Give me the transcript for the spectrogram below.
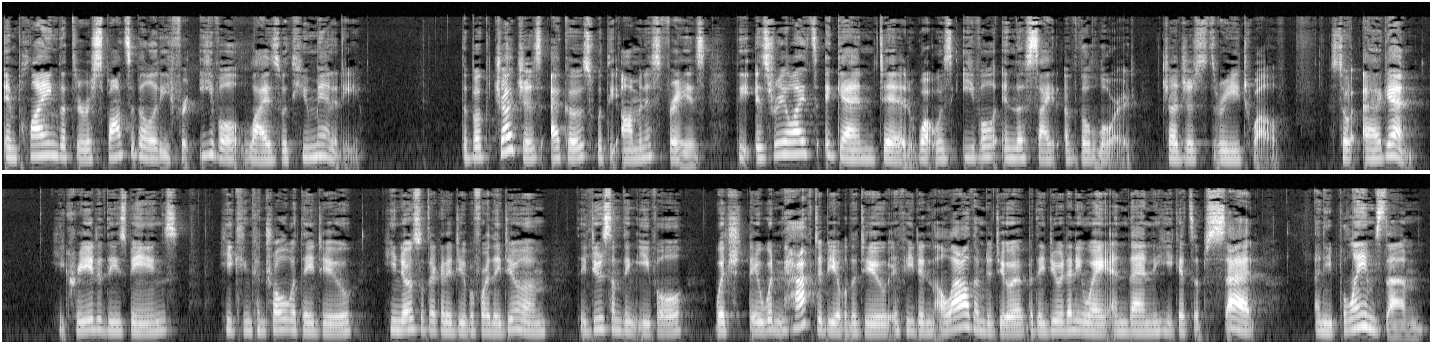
implying that the responsibility for evil lies with humanity. The book Judges echoes with the ominous phrase, the Israelites again did what was evil in the sight of the Lord. Judges 3:12. So again, he created these beings, he can control what they do, he knows what they're going to do before they do them. They do something evil, which they wouldn't have to be able to do if he didn't allow them to do it, but they do it anyway. And then he gets upset and he blames them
